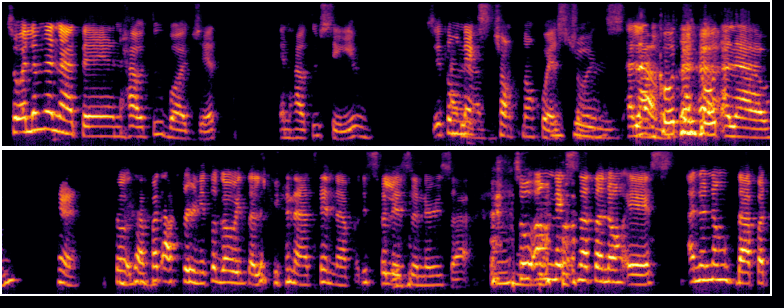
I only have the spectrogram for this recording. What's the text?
So, alam na natin how to budget and how to save. So, itong Alam. next chunk ng questions, Alam. alam. Quote unquote, alam. so, dapat after nito gawin talaga natin na pati sa listeners. Ha? So, ang next na tanong is, ano nang dapat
